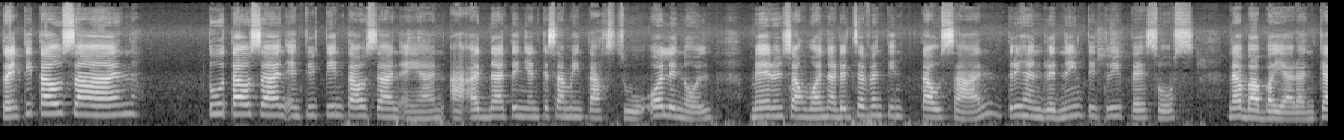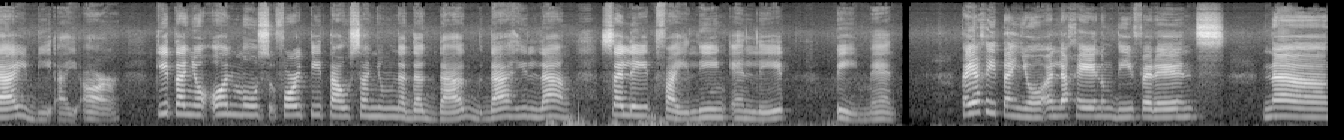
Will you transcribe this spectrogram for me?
20,000, 2,000, and 15,000, ayan, a-add natin yan kasama yung tax due. All in all, meron siyang 117,393 pesos na babayaran kay BIR. Kita nyo, almost 40,000 yung nadagdag dahil lang sa late filing and late payment. Kaya kita nyo, ang laki ng difference ng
